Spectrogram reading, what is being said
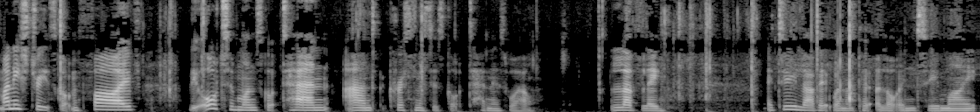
Money Street's gotten 5. The autumn one's got 10. And Christmas has got 10 as well. Lovely. I do love it when I put a lot into my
